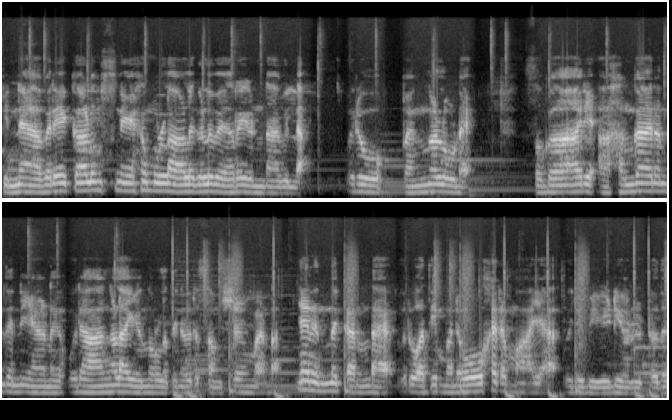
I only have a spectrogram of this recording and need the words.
പിന്നെ അവരെക്കാളും സ്നേഹമുള്ള ആളുകൾ വേറെ ഉണ്ടാവില്ല. ഒരു പെങ്ങളുടെ സ്വകാര്യ അഹങ്കാരം തന്നെയാണ് ഒരു ആങ്ങള എന്നുള്ളതിന് ഒരു സംശയം വേണ്ട. ഞാൻ ഇന്ന് കണ്ട ഒരു അതിമനോഹരമായ ഒരു വീഡിയോ ആണ് ഇട്ടത്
